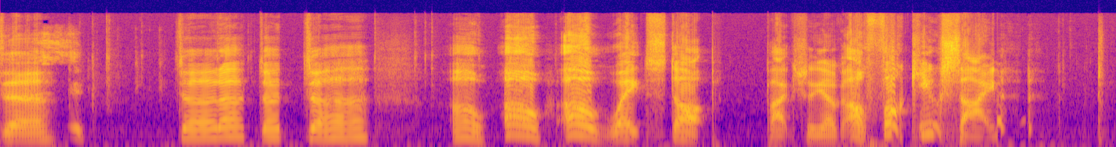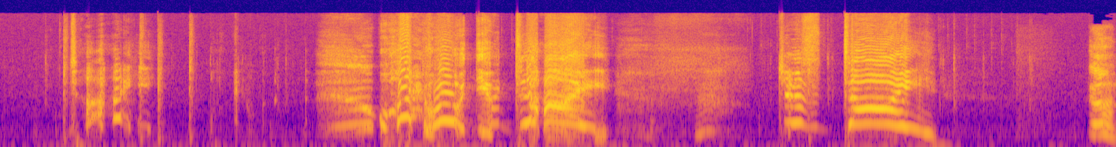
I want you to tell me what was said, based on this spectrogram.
Duh. da, da, da, da, da. Oh, oh, oh, wait, stop. Actually, oh, fuck you, sign. die. Why won't you die? Just die. Uh,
